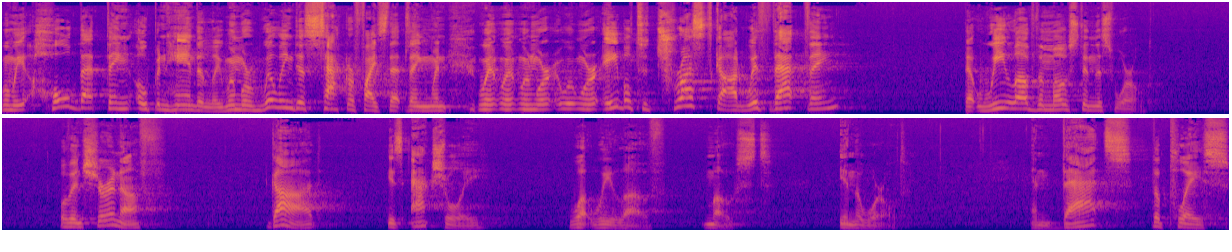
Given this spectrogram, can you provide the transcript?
when we hold that thing open handedly, when we're willing to sacrifice that thing, when, when, when, we're, when we're able to trust God with that thing, that we love the most in this world, well, then, sure enough, God is actually what we love most in the world. And that's the place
